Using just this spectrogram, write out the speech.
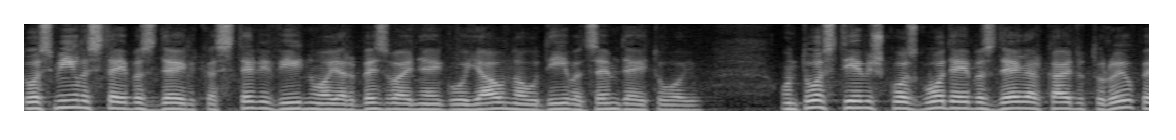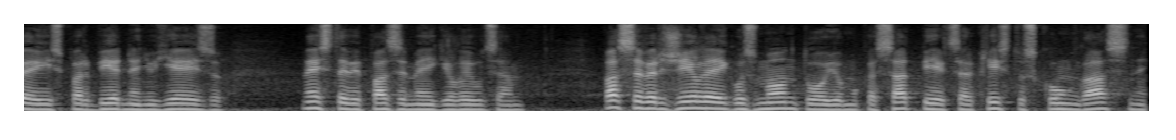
Tos mīlestības dēļ, kas tevi vīnoja ar bezvainīgo jaunavu dīva dzemdētoju, un tos tieviškos godības dēļ, ar kaidu tu rūpējies par biedneņu Jēzu, mēs tevi pazemīgi lūdzam. Pasaver žēlēgu uz mantojumu, kas atpiekts ar Kristus kunga asni,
